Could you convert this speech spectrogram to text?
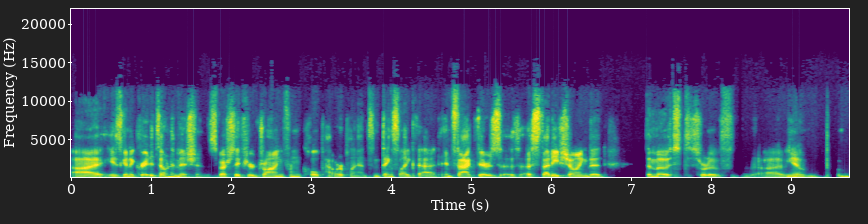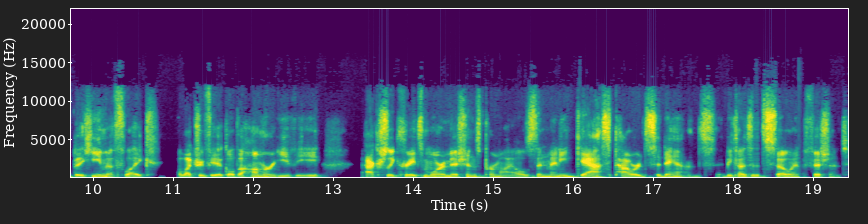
uh, is going to create its own emissions, especially if you're drawing from coal power plants and things like that. In fact, there's a, a study showing that the most sort of uh, you know behemoth like electric vehicle, the Hummer EV, actually creates more emissions per miles than many gas powered sedans because it's so inefficient.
